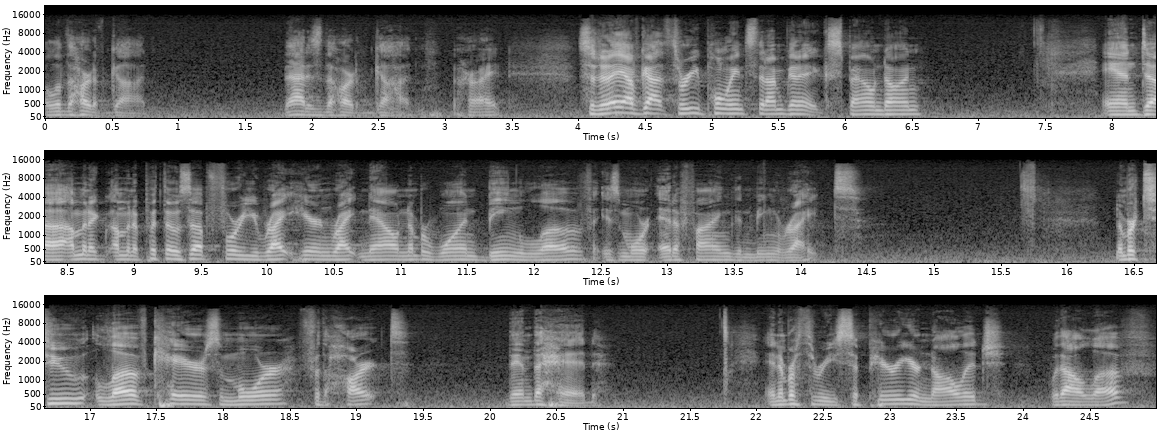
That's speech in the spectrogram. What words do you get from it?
I love the heart of God. That is the heart of God, all right? So today I've got three points that I'm going to expound on. And uh, I'm going to I'm to put those up for you right here and right now. Number one, being love is more edifying than being right. Number two, love cares more for the heart than the head. And number three, superior knowledge without love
